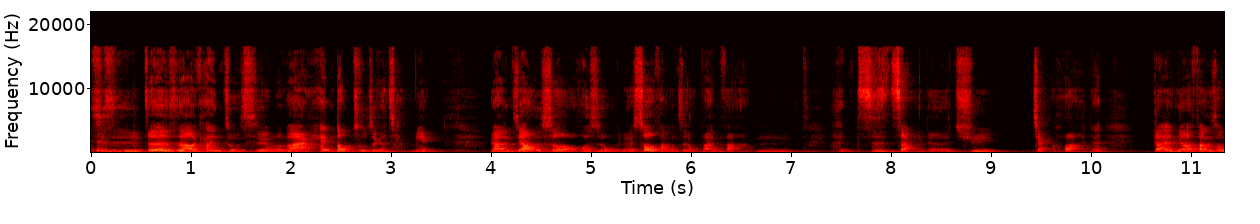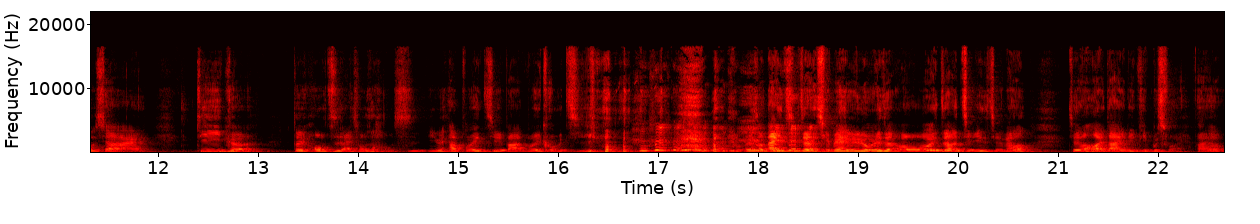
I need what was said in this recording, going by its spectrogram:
其实真的是要看主持人有没有办法 handle 住这个场面，让教授或是我们的受访者有办法，嗯，很自在的去讲话。那当然要放松下来，第一个。对后置来说是好事，因为他不会结巴，不会口吃。我就说那一集在前面有一直哦，我一直要剪一直剪，然后剪到后来大家一定听不出来，反正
